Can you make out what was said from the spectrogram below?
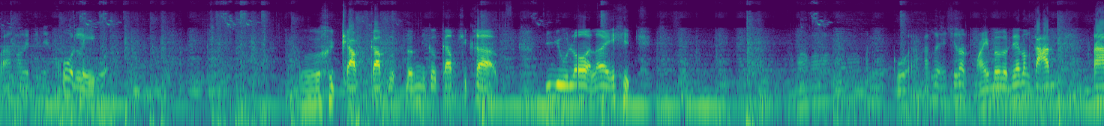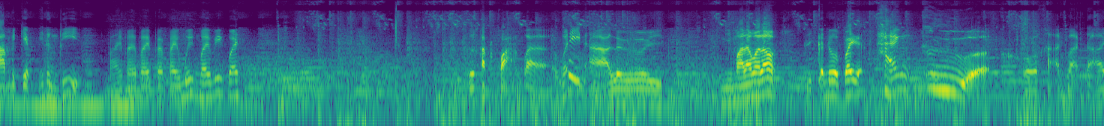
บังอะไรกันเนี่ยโคตรเลวอะเออกลับกลับแบบนี้ก็กลับสิครับอยู่รออะไร กลัวครับเลยชิลล์ไม่มาแบบเนี้ยต้องการตามไปเก็บให้ถึงที่ไปไปไปไปไปวิ่งไปวิ่งไปเออขัดขวางว่าไม่ได้หนาเลยนี่มาแล้วมาแล้วกระโดดไปแทงเออโอ้ขาดบาดตาย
